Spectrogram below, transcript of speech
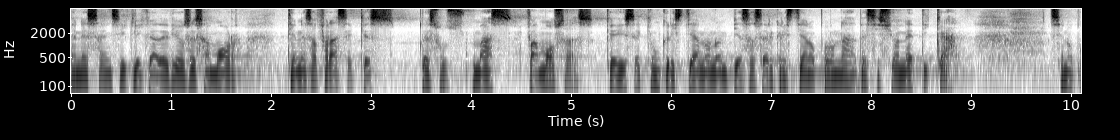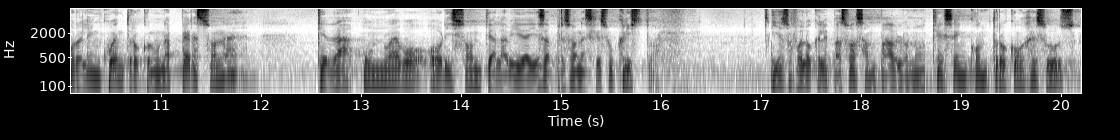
en esa encíclica de Dios es amor, tiene esa frase que es de sus más famosas, que dice que un cristiano no empieza a ser cristiano por una decisión ética, sino por el encuentro con una persona que da un nuevo horizonte a la vida, y esa persona es Jesucristo. Y eso fue lo que le pasó a San Pablo, ¿no? que se encontró con Jesús,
